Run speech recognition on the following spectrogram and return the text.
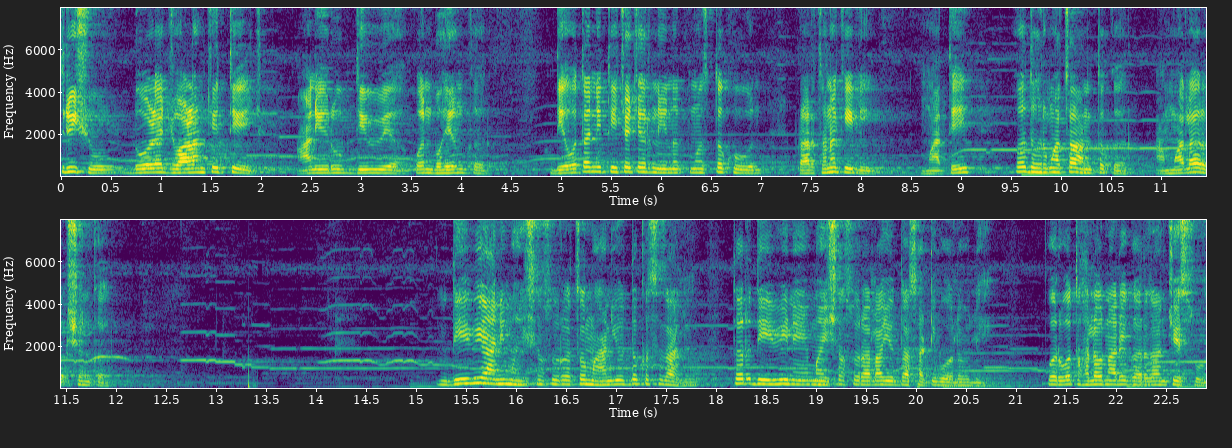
त्रिशूळ डोळ्यात ज्वाळांचे तेज आणि रूप दिव्य पण भयंकर. देवतांनी तिच्या चरणी नतमस्तक होऊन प्रार्थना केली माते अधर्माचा अंत कर आम्हाला रक्षण कर. देवी आणि महिषासुराचं महान युद्ध कसं झालं? तर देवीने महिषासुराला युद्धासाठी बोलवले. पर्वत हलवणारे गरजांचे स्वर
